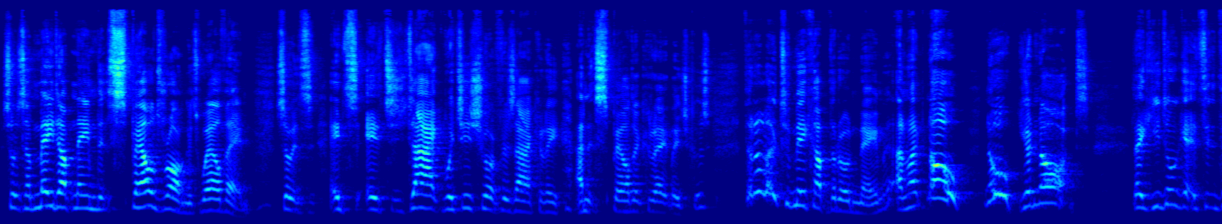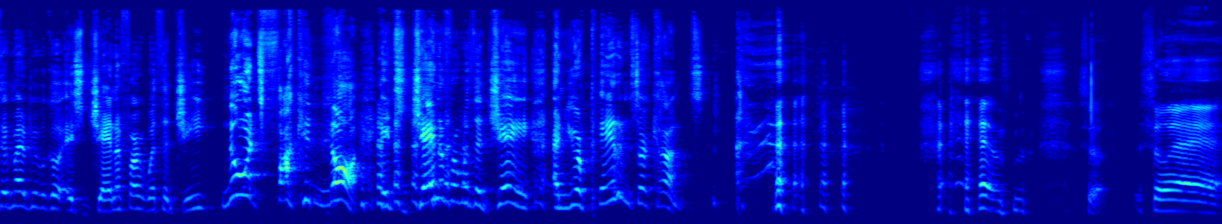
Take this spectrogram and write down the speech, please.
So it's a made up name that's spelled wrong as well. Then, so it's it's it's Zach, which is short for Zachary, and it's spelled incorrectly. She goes, they're allowed to make up their own name. And I'm like, no, no, you're not. Like you don't get the amount of people go. It's Jennifer with a G. No, it's fucking not. It's Jennifer with a J, and your parents are cunts. um, so so uh,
